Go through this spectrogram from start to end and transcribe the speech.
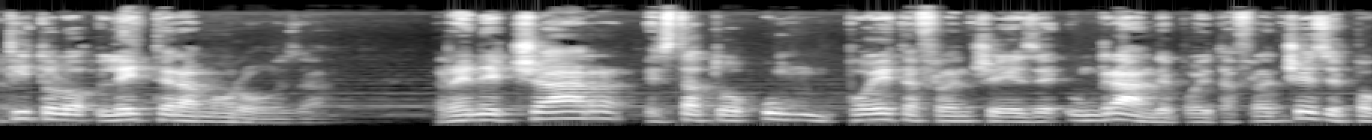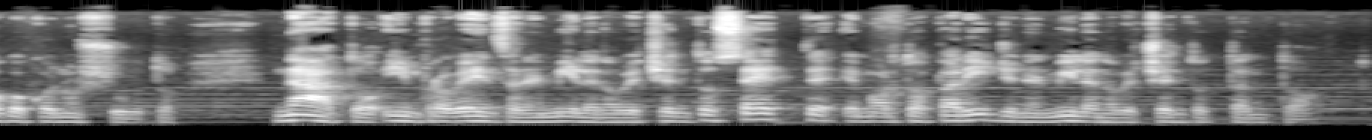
titolo Lettera amorosa, René Char è stato un poeta francese, un grande poeta francese poco conosciuto, nato in Provenza nel 1907 e morto a Parigi nel 1988.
